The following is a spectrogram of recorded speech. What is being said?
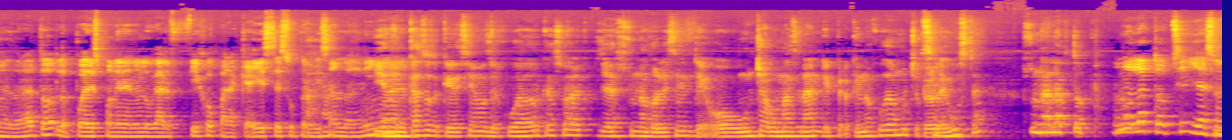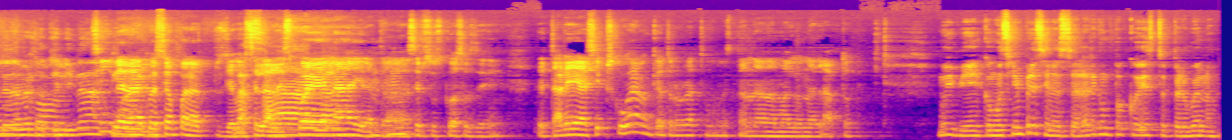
Más barato, lo puedes poner en un lugar fijo para que ahí esté supervisando al niño. Y en el caso de que decíamos del jugador casual, ya es un adolescente o un chavo más grande, pero que no juega mucho, pero le gusta, pues una laptop. Una laptop, sí, ya es un... Le da versatilidad. Sí, le da cuestión para pues, llevársela a la escuela, ir a hacer sus cosas de de tareas y pues jugaron que otro rato, no está nada mal una laptop. Muy bien, como siempre se nos alarga un poco esto, pero bueno,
